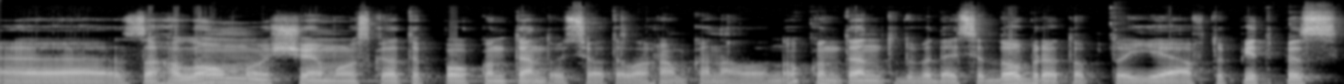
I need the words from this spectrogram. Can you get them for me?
Е, загалом, що я можу сказати по контенту цього телеграм-каналу? Ну, контент ведеться добре, тобто є автопідпис,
